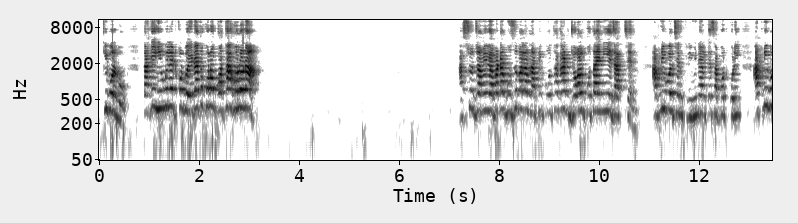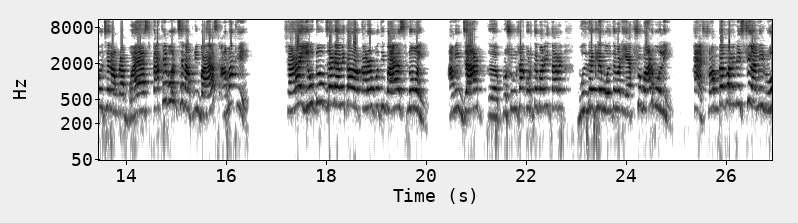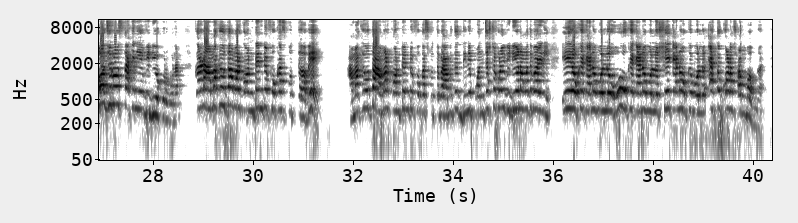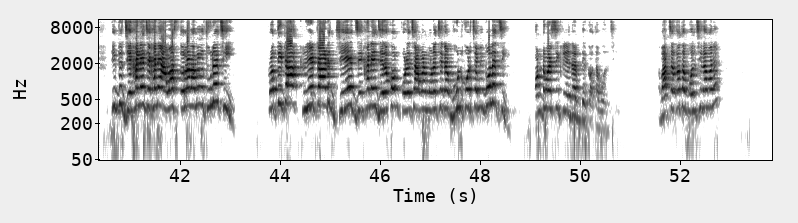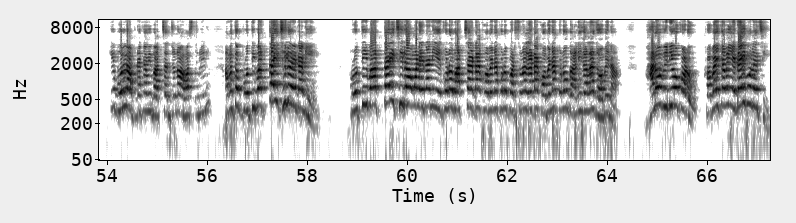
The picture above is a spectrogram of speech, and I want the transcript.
কি বলব? তাকে হিউমিলেট করব, এটা তো কোনো কথা হলো না। আশ্চর্য, আমি ব্যাপারটা বুঝতে পারলাম না। আপনি কোথাকার জল কোথায় নিয়ে যাচ্ছেন? আপনি বলছেন ক্রিমিনালকে সাপোর্ট করি। আপনি বলছেন আমরা বায়াস কাকে বলছেন আপনি বায়াস আমাকে? সারা ইউটিউব জানে আমি কারো- কারোর প্রতি বায়াস নই। আমি যার প্রশংসা করতে পারি, তার ভুল দেখলে বলতে পারি, একশো বার বলি। হ্যাঁ সব ব্যাপারে নিশ্চয়ই আমি রোজ রোজ তাকে নিয়ে ভিডিও করব না। কারণ আমাকেও তো আমার কন্টেন্টে ফোকাস করতে হবে। আমাকেও তো আমার কন্টেন্টে ফোকাস করতে হবে। আমি তো দিনে পঞ্চাশটা করে ভিডিও নামাতে পারিনি। এ ওকে কেন বলল, ও ওকে কেন বলল, সে কেন ওকে বলল, এত করা সম্ভব নয়। কিন্তু যেখানে যেখানে আওয়াজ তোলার আমি তুলেছি। প্রতিটা ক্রিয়েটার যে যেখানে যেরকম করেছে, আমার মনে হচ্ছে এটা ভুল করছে, আমি বলেছি। কন্ট্রোভার্সি ক্রিয়েটারদের কথা বলছি। বাচ্চার কথা বলছি না মানে? কে বলল আপনাকে আমি বাচ্চার জন্য আওয়াজ তুলিনি? আমার তো প্রতিবাদটাই ছিল এটা নিয়ে। প্রতিবাদটাই ছিল আমার এটা নিয়ে। কোনো বাচ্চা অ্যাটাক হবে না, কোনো পার্সোনাল অ্যাটাক হবে না, কোনো গালিগালাজ হবে না। ভালো ভিডিও করো। সবাইকে আমি এটাই বলেছি।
